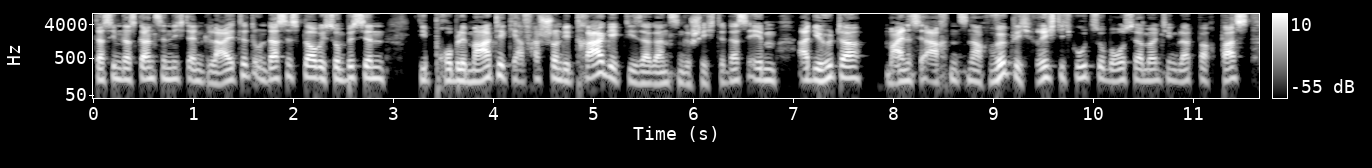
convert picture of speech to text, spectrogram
dass ihm das Ganze nicht entgleitet. Und das ist, glaube ich, so ein bisschen die Problematik, ja fast schon die Tragik dieser ganzen Geschichte, dass eben Adi Hütter meines Erachtens nach wirklich richtig gut zu Borussia Mönchengladbach passt,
